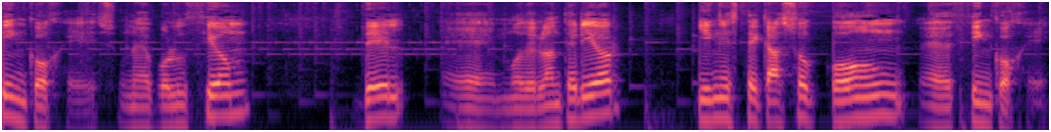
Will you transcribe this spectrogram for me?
5G, es una evolución del eh, modelo anterior y en este caso con 5G. Eh,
